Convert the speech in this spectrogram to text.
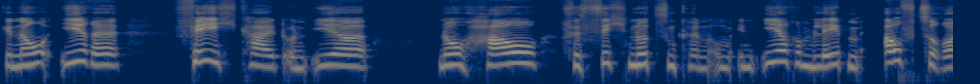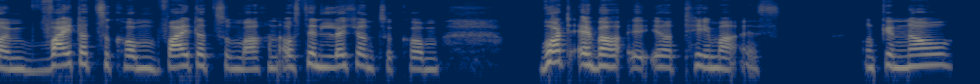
genau ihre Fähigkeit und ihr Know-how für sich nutzen können, um in ihrem Leben aufzuräumen, weiterzukommen, weiterzumachen, aus den Löchern zu kommen, whatever ihr Thema ist. Und genau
